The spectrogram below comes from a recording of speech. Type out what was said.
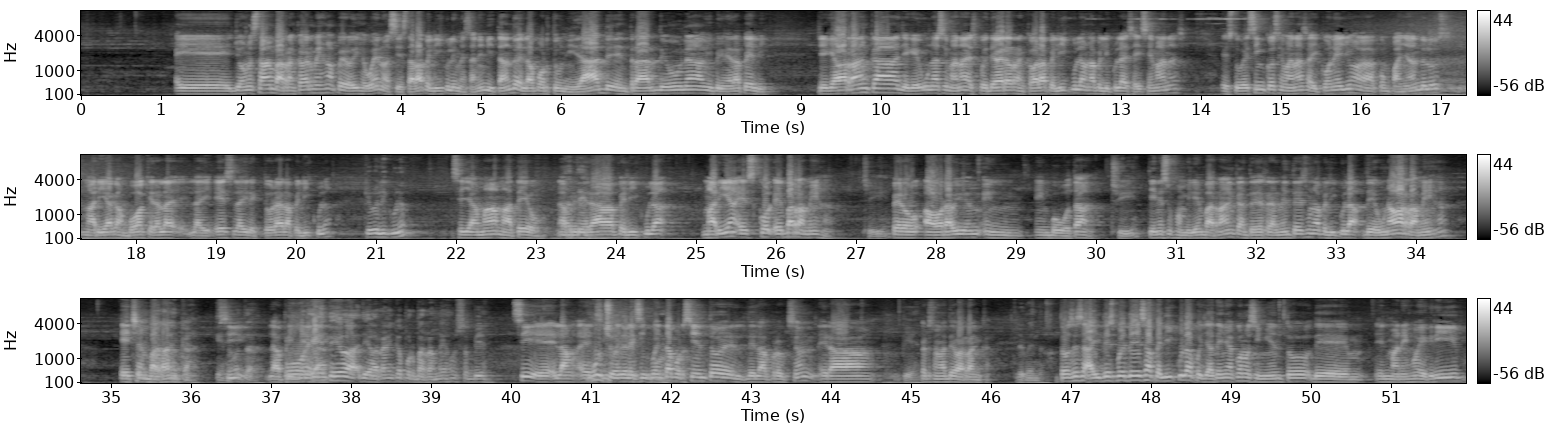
eh, yo no estaba en Barranca Bermeja, pero dije, bueno, si está la película y me están invitando, es la oportunidad de entrar de una a mi primera peli. Llegué a Barranca, llegué una semana después de haber arrancado la película, una película de seis semanas. Estuve cinco semanas ahí con ellos, acompañándolos. María Gamboa, que era la- la- es la directora de la película, ¿Qué película? se llama Mateo. La Mateo. primera película. María es, es barrameja, Sí. pero ahora vive en- en- en Bogotá Sí. tiene su familia en Barranca, entonces realmente es una película de una barrameja hecha en Barranca. ¿Qué Sí, nota? la Por primera. gente de, Ba- de Barranca, por Barramejos también. Sí, eh, la- el, Muchos 50%, del el equipo. 50% del- de la producción era Bien. personas de Barranca. Tremendo. Entonces ahí después de esa película pues ya tenía conocimiento de mm, el manejo de grip,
